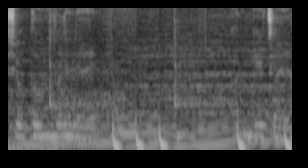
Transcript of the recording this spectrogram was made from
शेव तळून झालेले आहे कारण घ्यायचे आहे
